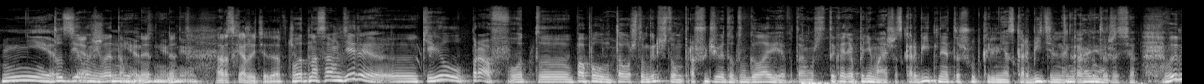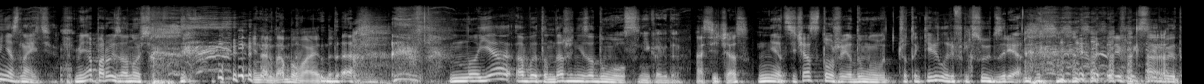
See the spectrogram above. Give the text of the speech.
Нет. Тут дело не в этом. Нет, Нет? нет, Нет? нет. Расскажите, да. в чем? Вот на самом деле э, Кирилл прав вот э, по поводу того, что он говорит, что он прошучивает это в голове, потому что ты хотя бы понимаешь, понимаешь, оскорбительная это шутка или не оскорбительная, Ну, как конечно. вот это все. Вы меня знаете. Меня порой заносит. Иногда бывает, да. Да. Но я об этом даже не задумывался никогда. А сейчас? Нет, сейчас тоже, я думаю, вот что-то Кирилл рефлексует зря. Рефлексирует,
